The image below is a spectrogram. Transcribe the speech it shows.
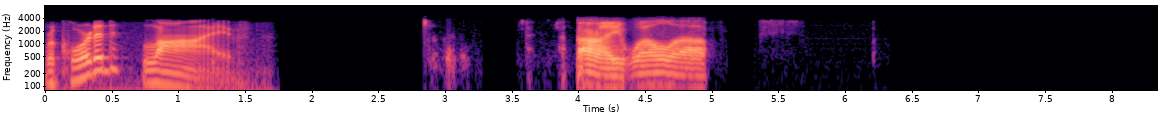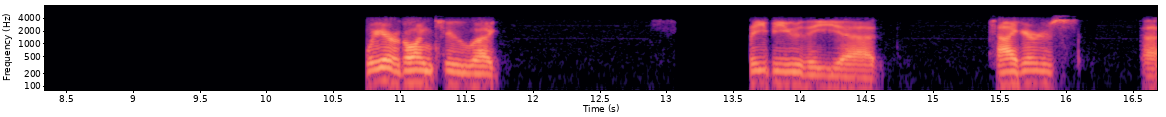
Recorded live. All right. Well, uh, we are going to uh, review the uh, Tigers uh,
